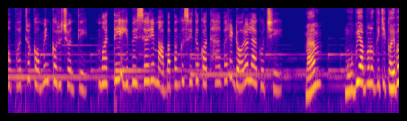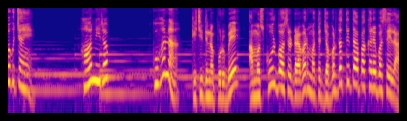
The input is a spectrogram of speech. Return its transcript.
ଅଭଦ୍ର କମେଣ୍ଟ କରୁଛନ୍ତି ମତେ ଏ ବିଷୟରେ ମା ବାପାଙ୍କ ସହିତ କଥା ହେବାରେ ଡର ଲାଗୁଛି ମ୍ୟାମ୍ ମୁଁ ବି ଆପଣଙ୍କୁ କିଛି କହିବାକୁ ଚାହେଁ ହଁ ନୀରବ କୁହ ନା କିଛି ଦିନ ପୂର୍ବେ ଆମ ସ୍କୁଲ ବସର ଡ୍ରାଇଭର ମତେ ଜବରଦସ୍ତି ତା ପାଖରେ ବସେଇଲା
